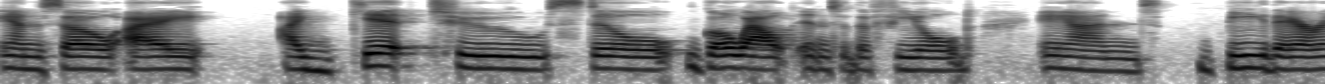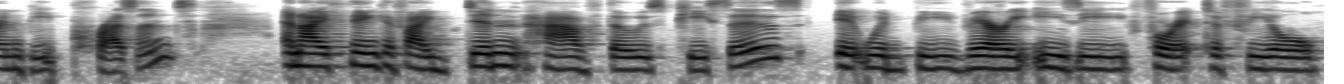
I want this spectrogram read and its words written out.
And so I I get to still go out into the field and be there and be present. And I think if I didn't have those pieces, it would be very easy for it to feel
